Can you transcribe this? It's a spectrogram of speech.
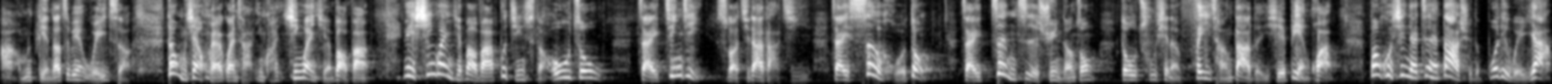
啊。我们点到这边为止啊。但我们现在回来观察，因为新冠疫情的爆发，因为新冠疫情爆发不仅使得欧洲在经济受到极大打击，在社会活动。在政治选举当中，都出现了非常大的一些变化，包括现在正在大选的玻利维亚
